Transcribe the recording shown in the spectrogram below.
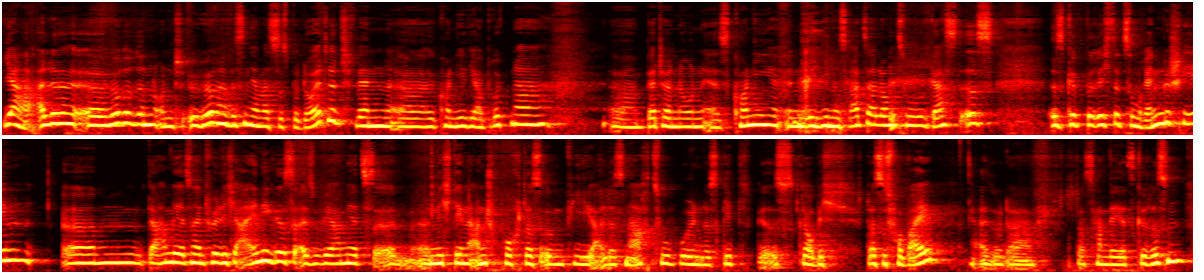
Ja, alle äh, Hörerinnen und Hörer wissen ja, was das bedeutet, wenn äh, Cornelia Brückner, äh, better known as Conny, in Regines Radsalon zu Gast ist. Es gibt Berichte zum Renngeschehen. Ähm, da haben wir jetzt natürlich einiges. Also wir haben jetzt äh, nicht den Anspruch, das irgendwie alles nachzuholen. Das geht, ist, glaube ich, das ist vorbei. Also da, das haben wir jetzt gerissen.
